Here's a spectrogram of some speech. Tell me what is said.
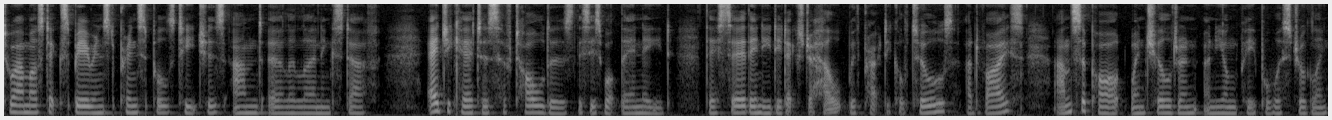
to our most experienced principals, teachers, and early learning staff. Educators have told us this is what they need. They say they needed extra help with practical tools, advice, and support when children and young people were struggling.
